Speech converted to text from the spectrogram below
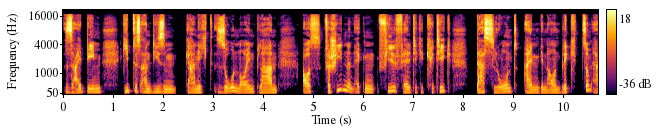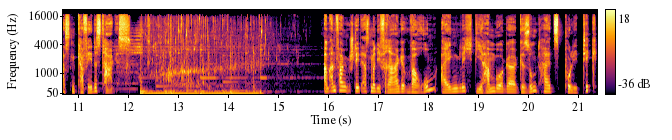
Seitdem gibt es an diesem gar nicht so neuen Plan aus verschiedenen Ecken vielfältige Kritik. Das lohnt einen genauen Blick zum ersten Kaffee des Tages. Am Anfang steht erstmal die Frage, warum eigentlich die Hamburger Gesundheitspolitik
